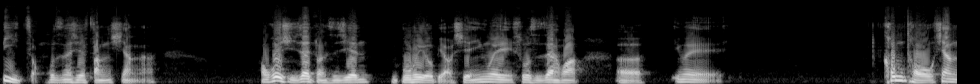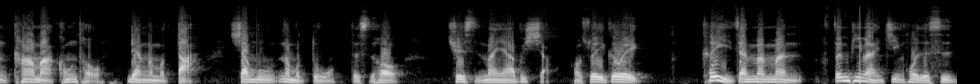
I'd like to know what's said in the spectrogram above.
币种或者那些方向啊，我或许在短时间不会有表现，因为说实在话，呃，因为空头像卡玛空头量那么大。项目那么多的时候，确实卖压不小哦，所以各位可以再慢慢分批买进，或者是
